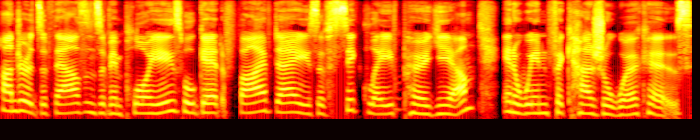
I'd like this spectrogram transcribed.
Hundreds of thousands of employees will get five days of sick leave per year in a win for casual workers.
